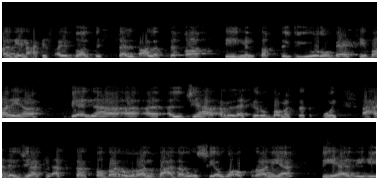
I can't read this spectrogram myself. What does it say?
قد ينعكس أيضا بالسلب على الثقة في منطقة اليورو باعتبارها بأنها الجهة التي ربما ستكون أحد الجهات الأكثر تضررا بعد روسيا وأوكرانيا في هذه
